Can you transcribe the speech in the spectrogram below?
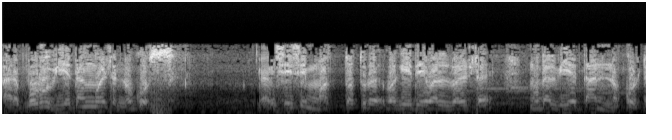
අර බොරු වියදම් වලට නොගොස් විශේෂයෙන් මත් වතුර වගේ දේවල් වලට මුදල් වියදම් නොකොට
